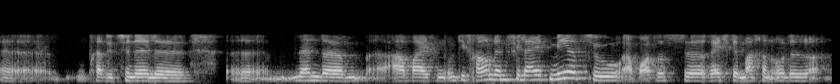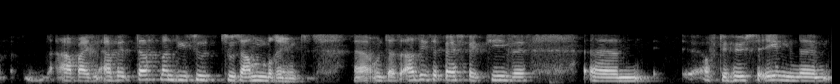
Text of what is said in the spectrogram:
äh, traditionellen äh, Ländern arbeiten und die Frauen dann vielleicht mehr zu Abortusrechte machen oder arbeiten, aber dass man die so zusammenbringt ja, und dass all diese Perspektive ähm, auf die höchste Ebene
